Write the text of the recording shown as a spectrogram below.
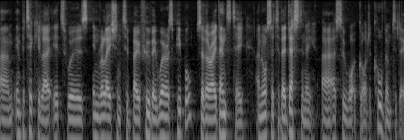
Um, in particular, it was in relation to both who they were as a people, so their identity, and also to their destiny uh, as to what God had called them to do.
